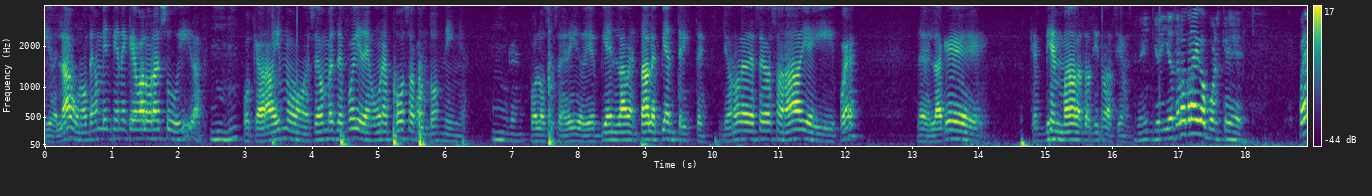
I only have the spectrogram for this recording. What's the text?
y verdad, uno también tiene que valorar su vida. Porque ahora mismo ese hombre se fue y dejó una esposa con dos niñas por lo sucedido. Y es bien lamentable, es bien triste. Yo no le deseo eso a nadie y pues, de verdad que, que es bien mala esa situación. Sí, yo, yo te lo traigo porque pues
